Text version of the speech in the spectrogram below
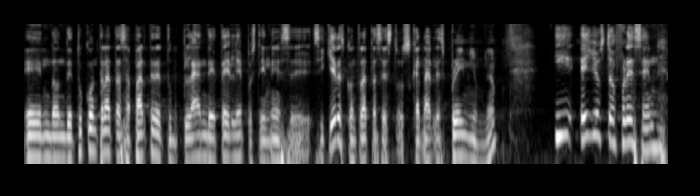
en donde tú contratas, aparte de tu plan de tele, pues tienes, eh, si quieres, contratas estos canales premium, ¿no? Y ellos te ofrecen,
